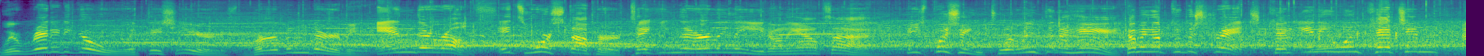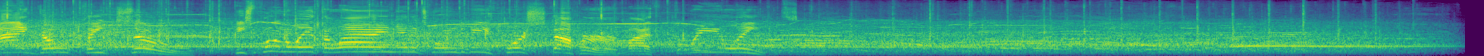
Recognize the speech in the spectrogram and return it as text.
We're ready to go with this year's Bourbon Derby. And they're off. It's Horsestopper taking the early lead on the outside. He's pushing to a length and a half. Coming up to the stretch. Can anyone catch him? I don't think so. He's pulling away at the line, and it's going to be Horsestopper by three lengths.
